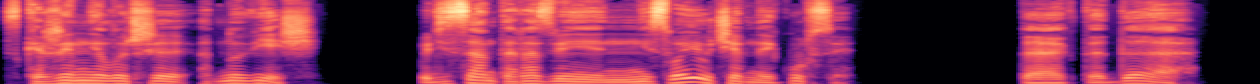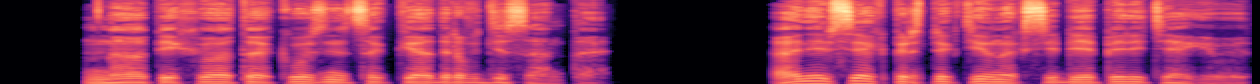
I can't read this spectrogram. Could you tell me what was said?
Скажи мне лучше одну вещь. У десанта разве не свои учебные курсы?» «Так-то да. Но пехота — кузница кадров десанта. Они всех перспективных к себе перетягивают.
